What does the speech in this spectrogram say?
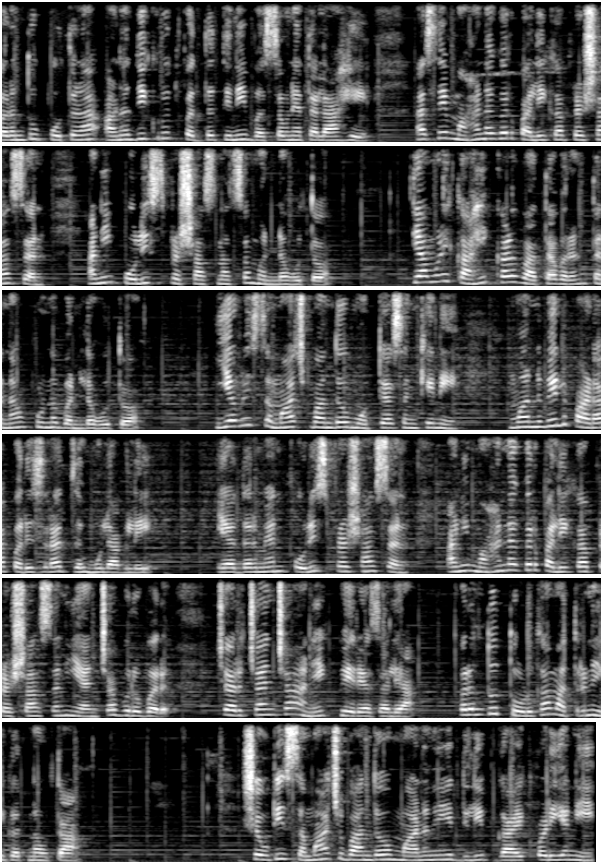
परंतु पुतळा अनधिकृत पद्धतीने बसवण्यात आला आहे असे महानगरपालिका प्रशासन आणि पोलीस प्रशासनाचं म्हणणं होतं. त्यामुळे काही काळ वातावरण तणावपूर्ण बनलं होतं. यावेळी समाज बांधव मोठ्या संख्येने मनवेलपाडा परिसरात जमू लागले. या दरम्यान पोलीस प्रशासन आणि महानगरपालिका प्रशासन यांच्याबरोबर चर्चांच्या अनेक फेऱ्या झाल्या परंतु तोडगा मात्र निघत नव्हता. शेवटी समाज बांधव माननीय दिलीप गायकवाड यांनी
